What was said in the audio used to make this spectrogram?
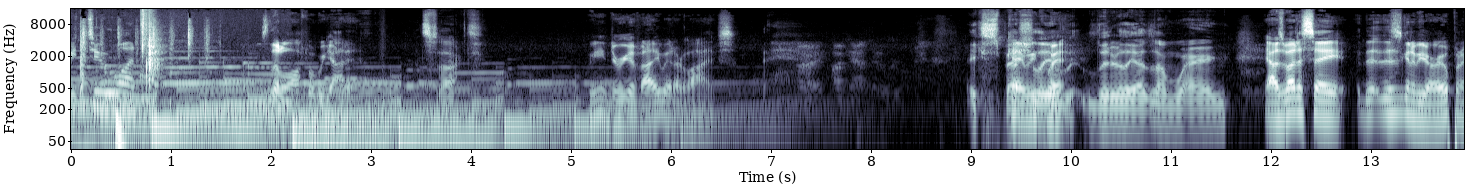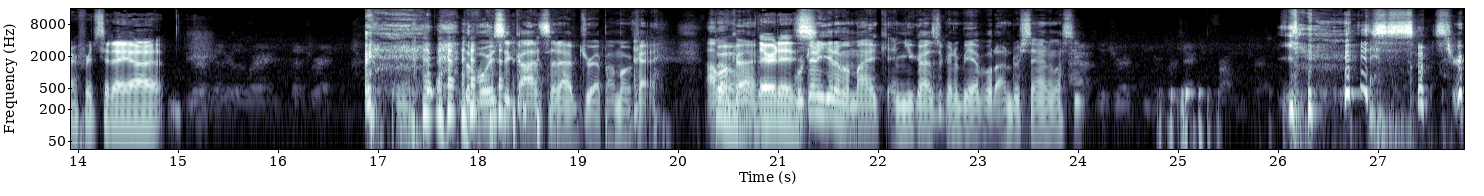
Three, two, one. It's a little off, but we got it. It sucked. We need to reevaluate our lives. Especially quit. li- literally as I'm wearing. Yeah, I was about to say th- this is going to be our opener for today. Uh, the voice of God said I have drip. I'm okay. I'm Boom, okay. there it is. We're gonna get him a mic, and you guys are gonna be able to understand unless you. it's so true.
